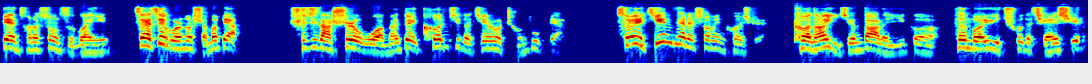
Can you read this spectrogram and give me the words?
变成了送子观音，在这过程中什么变了？实际上是我们对科技的接受程度变了。所以今天的生命科学。可能已经到了一个喷薄欲出的前夕了。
